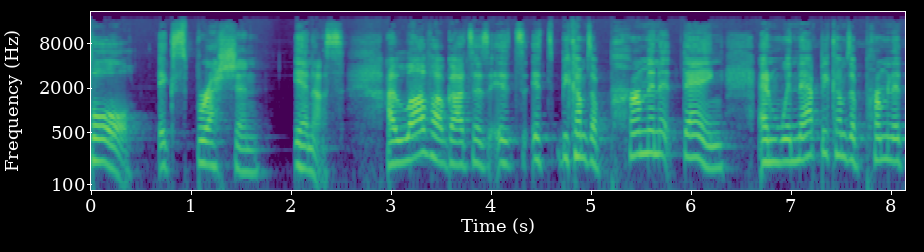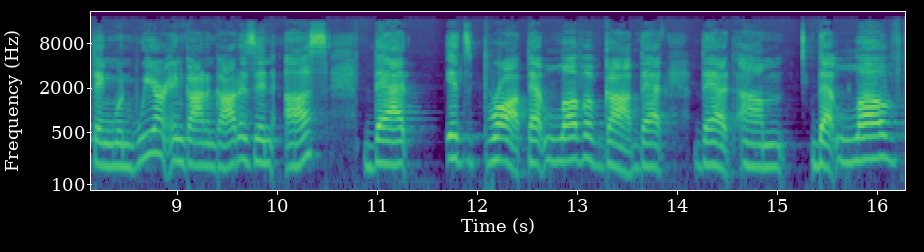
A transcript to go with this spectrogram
full expression in us. I love how God says it's it becomes a permanent thing and when that becomes a permanent thing when we are in God and God is in us that it's brought that love of God that that um that love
